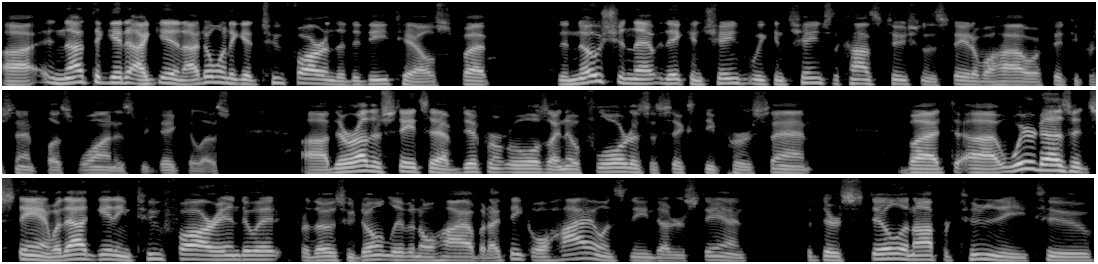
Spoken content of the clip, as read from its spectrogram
Uh, and not to get again, I don't want to get too far into the details, but the notion that they can change, we can change the Constitution of the state of Ohio a fifty percent plus one is ridiculous. Uh, there are other states that have different rules. I know Florida's a 60%. But uh, where does it stand without getting too far into it for those who don't live in Ohio? But I think Ohioans need to understand that there's still an opportunity to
